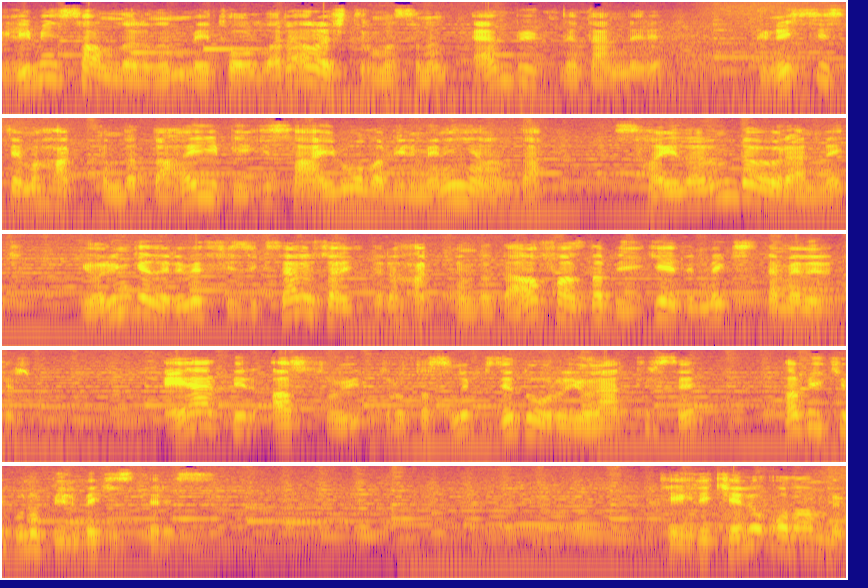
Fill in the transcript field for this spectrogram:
Bilim insanlarının meteorları araştırmasının en büyük nedenleri Güneş sistemi hakkında daha iyi bilgi sahibi olabilmenin yanında sayılarını da öğrenmek, yörüngeleri ve fiziksel özellikleri hakkında daha fazla bilgi edinmek istemeleridir. Eğer bir asteroid rotasını bize doğru yöneltirse tabii ki bunu bilmek isteriz. Tehlikeli olan ve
